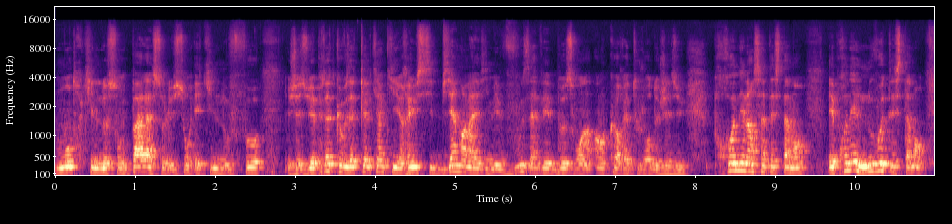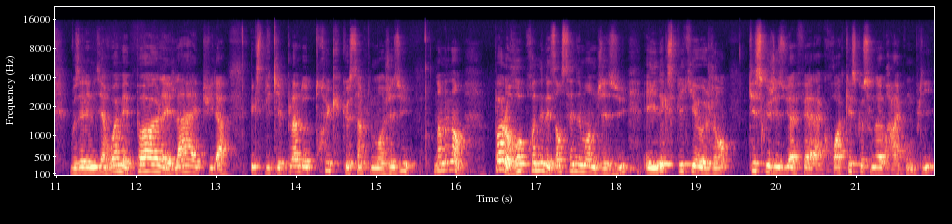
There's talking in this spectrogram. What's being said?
montrent qu'ils ne sont pas la solution et qu'il nous faut Jésus. Et peut-être que vous êtes quelqu'un qui réussit bien dans la vie, mais vous avez besoin encore et toujours de Jésus. Prenez l'Ancien Testament et prenez le Nouveau Testament. Vous allez me dire, ouais, mais Paul est là et puis il a expliqué plein d'autres trucs que simplement Jésus. Non, non, non. Paul reprenait les enseignements de Jésus et il expliquait aux gens qu'est-ce que Jésus a fait à la croix, qu'est-ce que son œuvre a accompli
